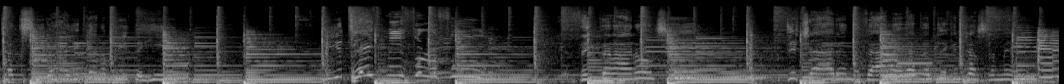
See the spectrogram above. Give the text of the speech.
Tuxedo, how you gonna beat the heat? Do you take me for a fool? You think that I don't see? Ditch out in the valley that they're digging just for me.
